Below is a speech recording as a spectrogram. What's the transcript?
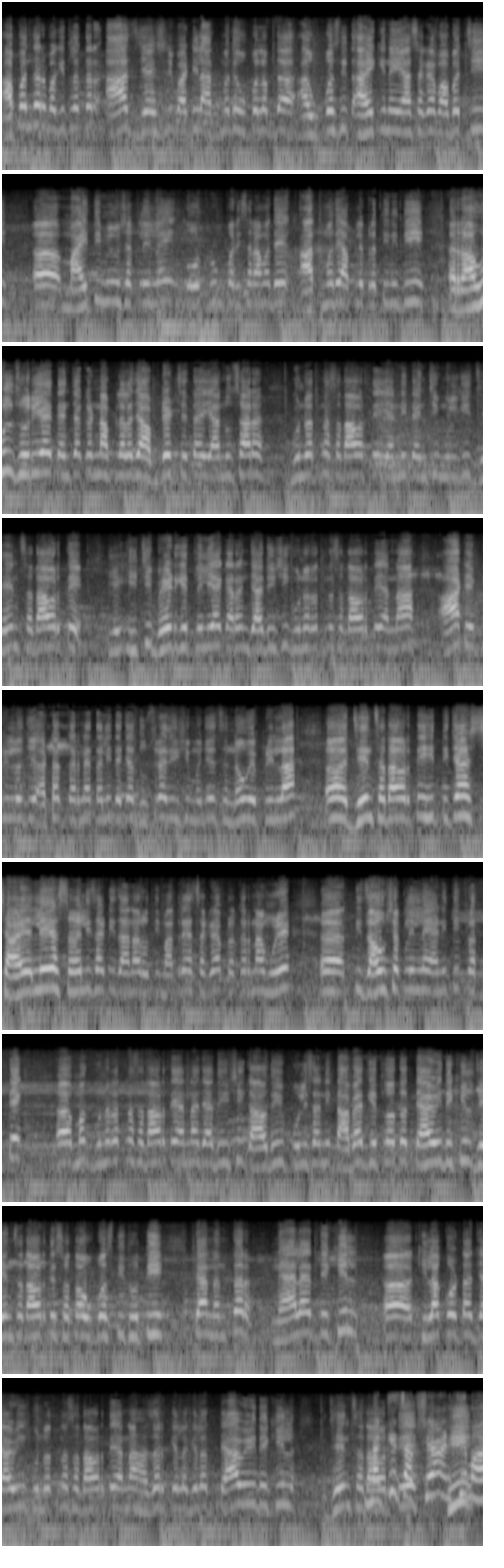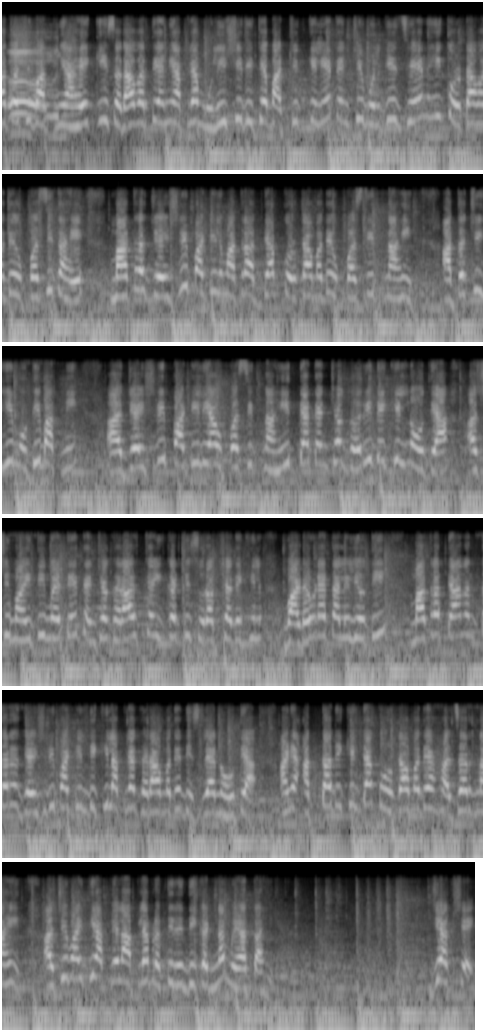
आपण जर बघितलं तर आज जयश्री पाटील आतमध्ये उपलब्ध उपस्थित आहे की नाही या सगळ्या बाबतची माहिती मिळू शकलेली नाही. कोर्टरूम परिसरामध्ये आतमध्ये आपले प्रतिनिधी राहुल झोरी आहे त्यांच्याकडनं आपल्याला ज्या अपडेट्स येत आहे यानुसार गुणरत्न सदावर्ते यांनी त्यांची मुलगी झेन सदावर्ते हिची भेट घेतलेली आहे. कारण ज्या दिवशी गुणरत्न सदावर्ते यांना आठ एप्रिल रोजी अटक करण्यात आली त्याच्या दुसऱ्या दिवशी म्हणजेच नऊ एप्रिलला झेन सदावर्ते ही तिच्या शालेय सहलीसाठी जाणार होती. मात्र या सगळ्या प्रकरणामुळे ती जाऊ शकलेली नाही आणि ती प्रत्येक मग गुणरत्न सदावर्ते यांना ज्या दिवशी गावदेवी पोलिसांनी ताब्यात घेतलं होतं त्यावेळी देखील झेन सदावर्ते स्वतः उपस्थित होती. त्यानंतर न्यायालयात देखील अ, किल्ला कोर्टात ज्यावेळी गुणरत्न सदावर्ते यांना हजर केलं गेलं त्यावेळी देखील झेन नक्कीच अक्षय आणखी महत्वाची बातमी आहे की सदावर्ती यांनी आपल्या मुलीशी तिथे बातचीत केली आहे त्यांची मुलगी झेन ही कोर्टामध्ये उपस्थित आहे. मात्र जयश्री पाटील मात्र अद्याप कोर्टामध्ये उपस्थित नाहीत. आताची ही मोठी बातमी जयश्री पाटील या उपस्थित नाहीत. त्या त्यांच्या घरी देखील नव्हत्या अशी माहिती मिळते. त्यांच्या घराच्या इकडची सुरक्षा देखील वाढवण्यात आलेली होती. मात्र त्यानंतर जयश्री पाटील देखील आपल्या घरामध्ये दिसल्या नव्हत्या आणि आता देखील त्या कोर्टामध्ये हजर नाहीत. अशी माहिती आपल्याला आपल्या प्रतिनिधीकडनं मिळत आहे. जी अक्षय.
